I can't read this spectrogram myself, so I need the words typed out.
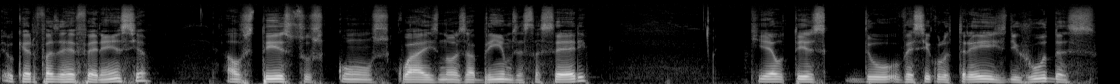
eu quero fazer referência aos textos com os quais nós abrimos essa série que é o texto do versículo 3 de Judas,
